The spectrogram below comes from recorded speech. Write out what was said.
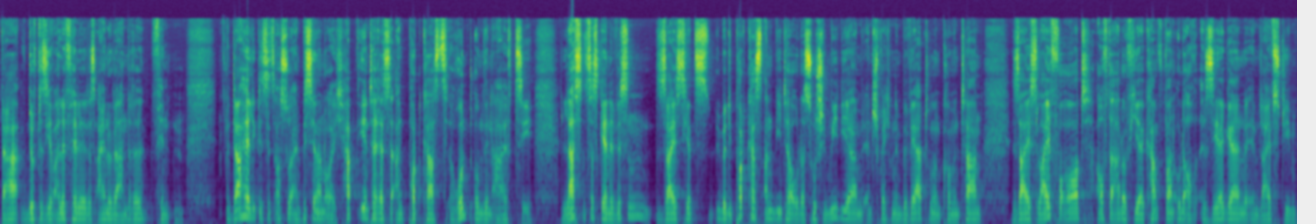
Da dürfte sich auf alle Fälle das eine oder andere finden. Daher liegt es jetzt auch so ein bisschen an euch. Habt ihr Interesse an Podcasts rund um den AFC? Lasst uns das gerne wissen, sei es jetzt über die Podcast-Anbieter oder Social Media mit entsprechenden Bewertungen Kommentaren, sei es live vor Ort auf der Adolf hier Kampfbahn oder auch sehr gerne im Livestream.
